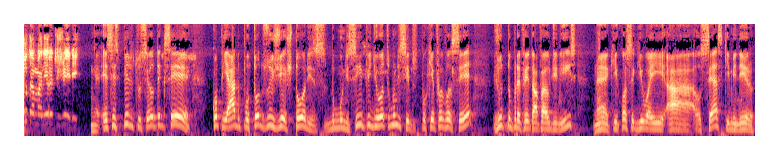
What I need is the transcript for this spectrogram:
muda a maneira de gerir. É, esse espírito seu tem que ser copiado por todos os gestores do município e de outros municípios, porque foi você, junto do prefeito Rafael Diniz, né, que conseguiu aí a, o Sesc Mineiro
